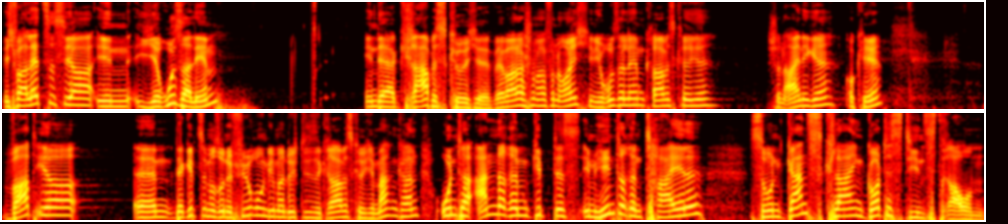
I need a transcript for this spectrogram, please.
Ich war letztes Jahr in Jerusalem in der Grabeskirche. Wer war da schon mal von euch in Jerusalem, Grabeskirche? Schon einige? Okay. Wart ihr, ähm, da gibt es immer so eine Führung, die man durch diese Grabeskirche machen kann. Unter anderem gibt es im hinteren Teil so einen ganz kleinen Gottesdienstraum.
